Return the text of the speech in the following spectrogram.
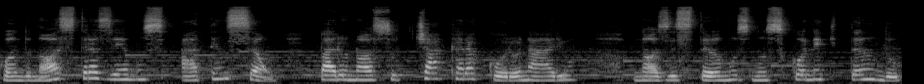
Quando nós trazemos a atenção para o nosso chakra coronário, nós estamos nos conectando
